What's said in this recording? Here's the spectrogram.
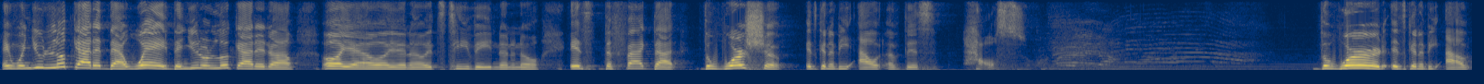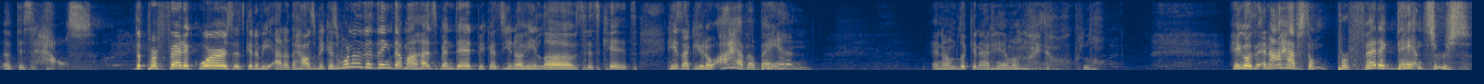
And when you look at it that way, then you don't look at it, uh, oh yeah, well, you know, it's TV. No, no, no. It's the fact that the worship is going to be out of this house. The word is going to be out of this house the prophetic words is going to be out of the house. Because one of the things that my husband did, because, you know, he loves his kids, he's like, you know, I have a band. And I'm looking at him, I'm like, oh, Lord. He goes, and I have some prophetic dancers.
